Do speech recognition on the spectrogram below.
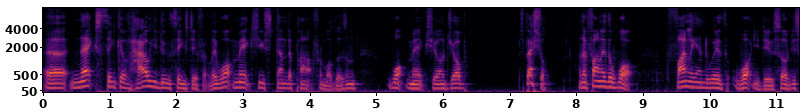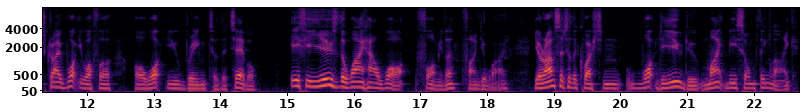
Uh, next, think of how you do things differently. What makes you stand apart from others, and what makes your job special. And then finally, the what. Finally, end with what you do. So describe what you offer or what you bring to the table. If you use the why, how, what formula, find your why, your answer to the question, what do you do, might be something like,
